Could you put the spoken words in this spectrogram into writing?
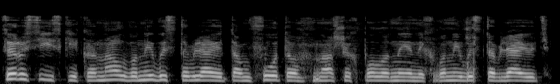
Це російський канал, вони виставляють там фото наших полонених, вони виставляють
